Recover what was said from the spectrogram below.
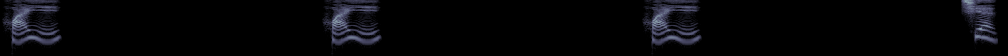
怀疑，怀疑，怀疑，欠，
